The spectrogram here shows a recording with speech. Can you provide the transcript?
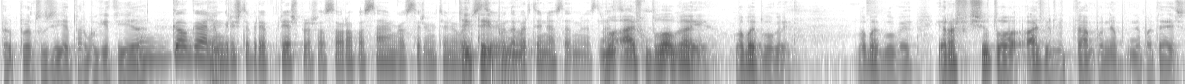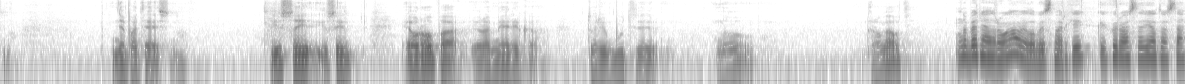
per Prancūziją, per Vokietiją. Gal galim taip. grįžti prie prieš priešos ES ir Junktinių valstybių dabartinės administracijos? Na, nu, aišku, blogai, labai blogai. Labai blogai. Ir aš šito atžvilgiu Trumpo nepateisinu. Nepateisinu. Jisai, jisai Europa ir Amerika turi būti, nu, draugauti. Nu, bet nedraugauja labai smarkiai kai kuriuose vietose.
